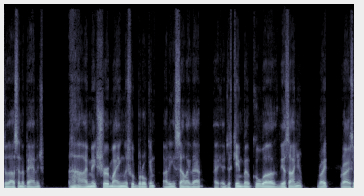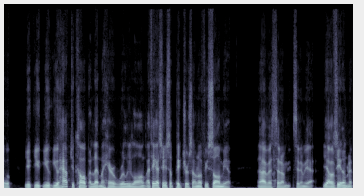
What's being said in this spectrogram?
so that's an advantage. I make sure my English was broken. I didn't sound like that. I, I just came from Cuba uh, diez años, right? Right. So you, you you you have to come up and let my hair really long. I think I sent you some pictures. I don't know if you saw them yet. I haven't seen them seen them yet. Yeah, I was- seen them?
